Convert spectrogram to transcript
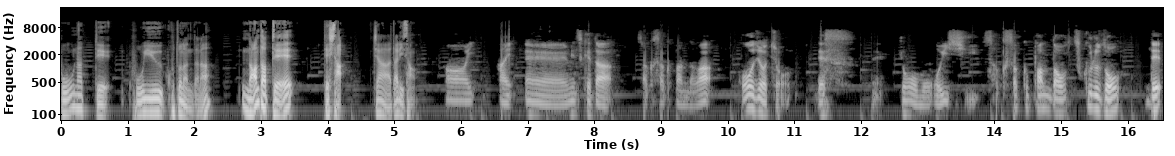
こうなって、こういうことなんだな。なんだって？でした。じゃあ、ダリさん。はーい。はい。えー、見つけたサクサクパンダは、工場長です。ね今日も美味しいサクサクパンダを作るぞ。で、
